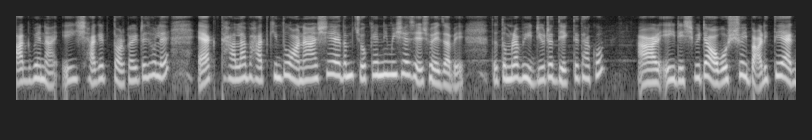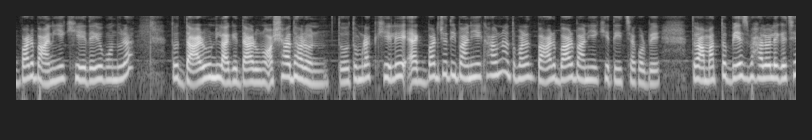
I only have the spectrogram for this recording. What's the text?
লাগবে না। এই শাকের তরকারিটা হলে এক থালা ভাত কিন্তু অনায়াসে একদম চোখের নিমিষে শেষ হয়ে যাবে। তো তোমরা ভিডিওটা দেখতে থাকো। আর এই রেসিপিটা অবশ্যই বাড়িতে একবার বানিয়ে খেয়ে দেবে বন্ধুরা। তো দারুণ লাগে, দারুণ, অসাধারণ। তো তোমরা খেলে একবার যদি বানিয়ে খাও না, তোমরা বারবার বানিয়ে খেতে ইচ্ছা করবে। তো আমার তো বেশ ভালো লেগেছে,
